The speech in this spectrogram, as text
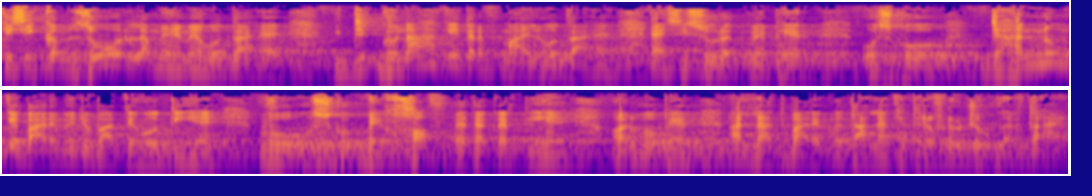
کسی کمزور لمحے میں ہوتا ہے گناہ کی طرف مائل ہوتا ہے، ایسی صورت میں پھر اس کو جہنم کے بارے میں جو باتیں ہوتی ہیں، وہ اس کو بے خوف پیدا کرتی ہیں اور وہ پھر اللہ تبارک و تعالیٰ کی طرف رجوع کرتا ہے۔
